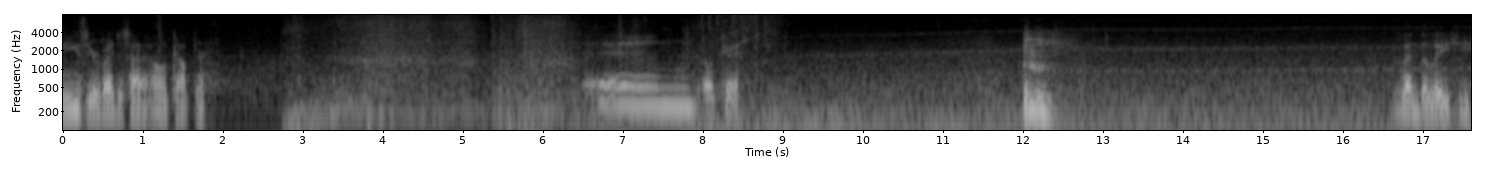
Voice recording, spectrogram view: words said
Been easier if I just had a helicopter. And okay. Vendalehi.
